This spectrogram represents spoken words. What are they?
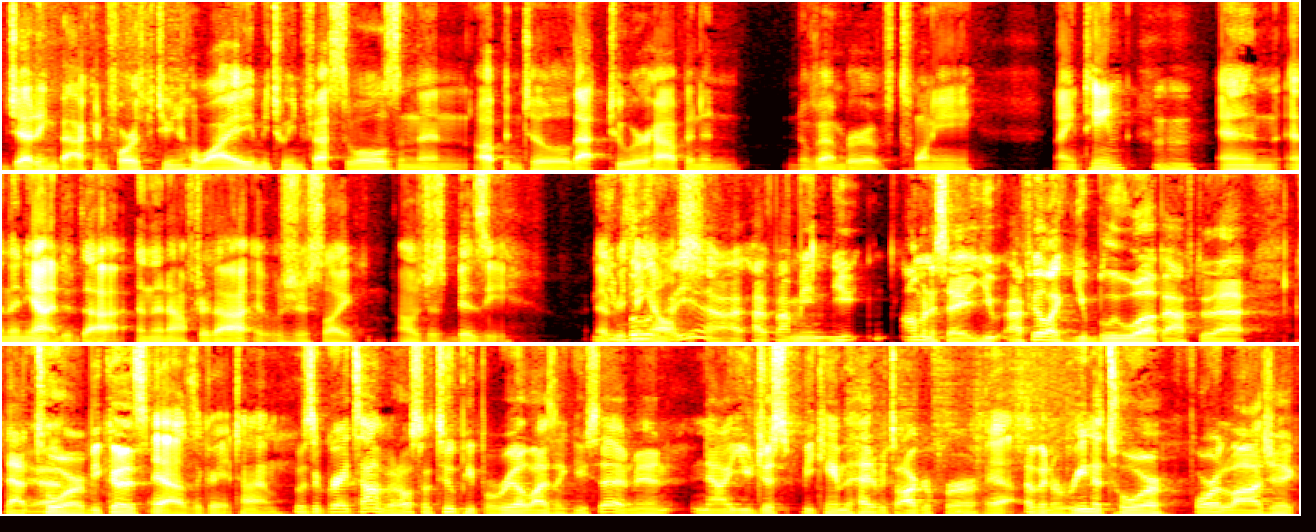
jetting back and forth between Hawaii and between festivals, and then up until that tour happened in November of 2019, and and then yeah, I did that, and then after that, it was just like I was just busy. Everything blew- else, Yeah, I, I mean, you. I'm gonna say you. I feel like you blew up after that that Yeah. tour because yeah, it was a great time. it was a great time, but also two people realize, like you said, man. Now you just became the head photographer Yeah. of an arena tour for Logic,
